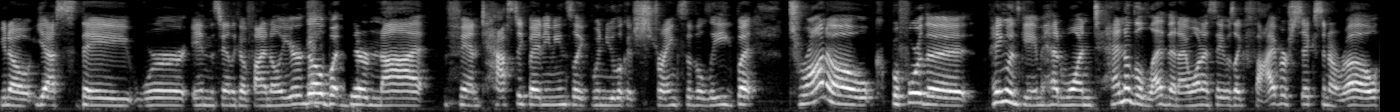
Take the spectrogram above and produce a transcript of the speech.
you know, yes, they were in the Stanley Cup final a year ago, but they're not fantastic by any means. Like when you look at strengths of the league, but Toronto before the Penguins game had won 10 of 11. I want to say it was like five or six in a row.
